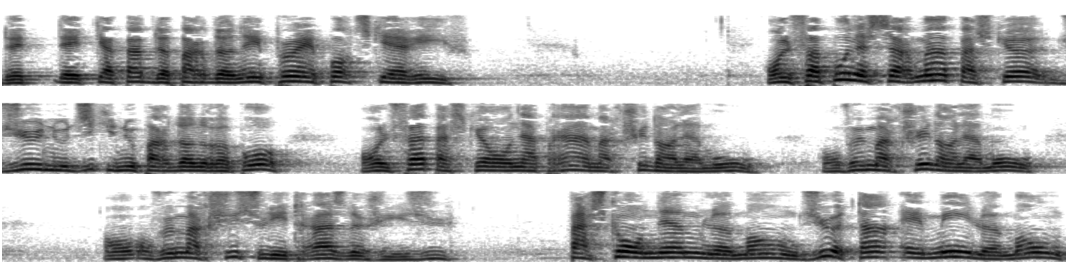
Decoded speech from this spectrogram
D'être, capable de pardonner, peu importe ce qui arrive. On le fait pas nécessairement parce que Dieu nous dit qu'il nous pardonnera pas. On le fait parce qu'on apprend à marcher dans l'amour. On veut marcher dans l'amour on, veut marcher sur les traces de Jésus. Parce qu'on aime le monde. Dieu a tant aimé le monde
